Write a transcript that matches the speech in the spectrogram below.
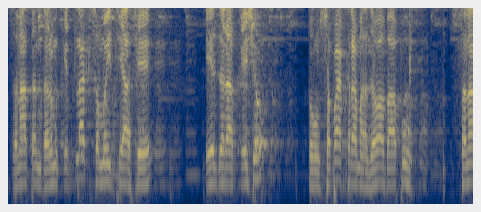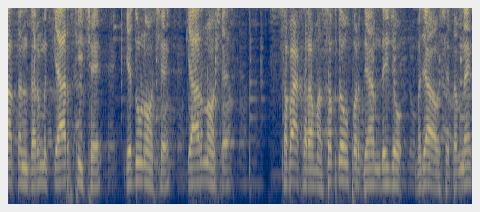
સનાતન ધર્મ કેટલાક સમય થયા છે? એ જરા કહેશો? તો હું સપાખરામાં જવાબ આપું. સનાતન ધર્મ ક્યારથી છે? કેદુણો છે? ક્યારનો છે? સપાખરામાં શબ્દો ઉપર ધ્યાન દેજો. મજા આવશે તમને.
